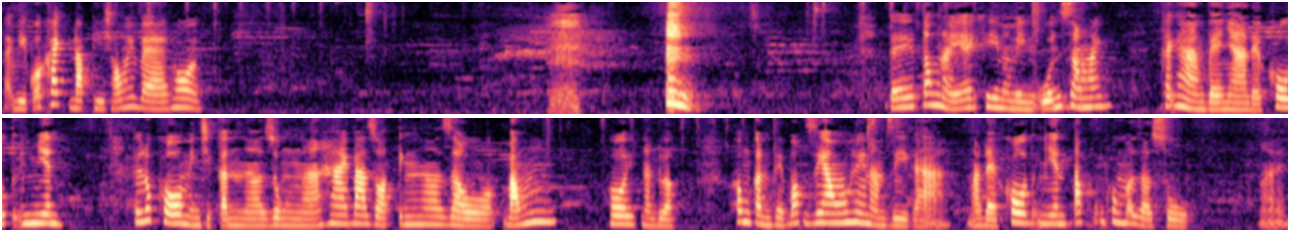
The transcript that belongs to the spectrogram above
Tại vì có khách đặt thì cháu mới về thôi. Cái tóc này ấy, khi mà mình uốn xong ấy Khách hàng về nhà để khô tự nhiên. Cái lúc khô mình chỉ cần à, dùng à, 2-3 giọt tinh à, dầu bóng thôi là được. Không cần phải bóp gel hay làm gì cả. Mà để khô tự nhiên tóc cũng không bao giờ xù Đấy.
